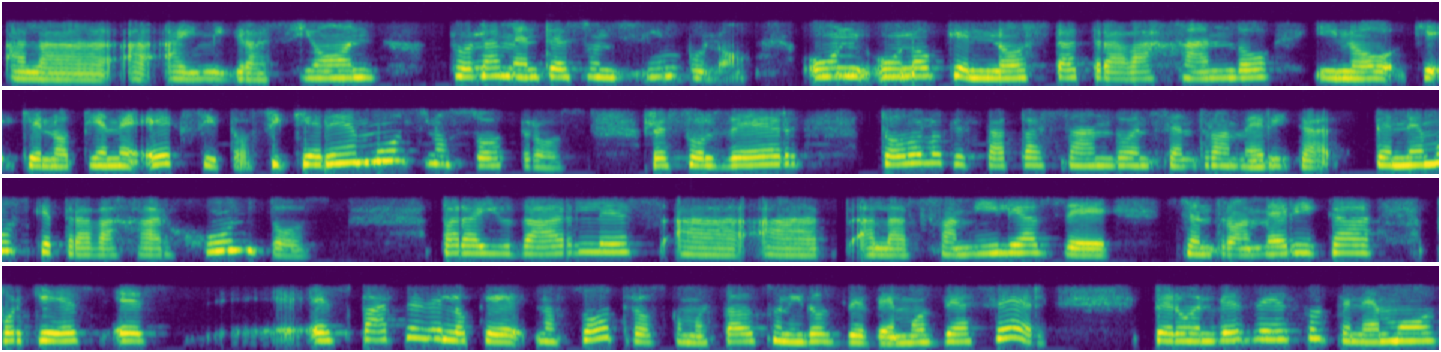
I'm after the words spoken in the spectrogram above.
a la a, inmigración, solamente es un símbolo, un, uno que no está trabajando y no, que no tiene éxito. Si queremos nosotros resolver todo lo que está pasando en Centroamérica, tenemos que trabajar juntos para ayudarles a, las familias de Centroamérica, porque es, es, es parte de lo que nosotros como Estados Unidos debemos de hacer. Pero en vez de eso tenemos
